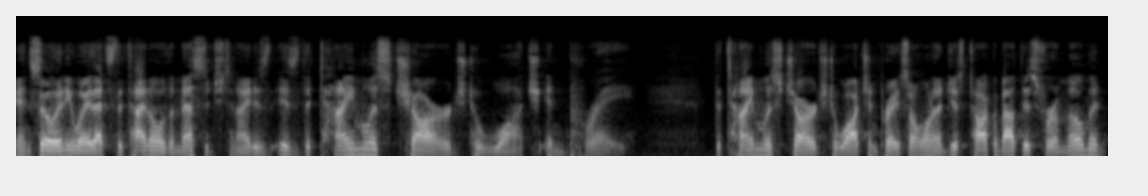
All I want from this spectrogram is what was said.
And so anyway, that's the title of the message tonight is, is the timeless charge to watch and pray. The timeless charge to watch and pray. So I want to just talk about this for a moment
